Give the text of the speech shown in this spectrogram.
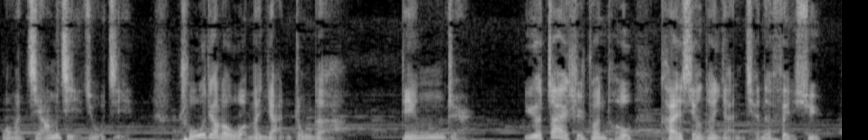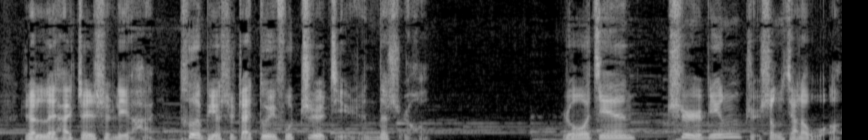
我们将计就计。除掉了我们眼中的钉子，月再次转头看向了眼前的废墟。人类还真是厉害，特别是在对付自己人的时候。如今赤冰只剩下了我，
